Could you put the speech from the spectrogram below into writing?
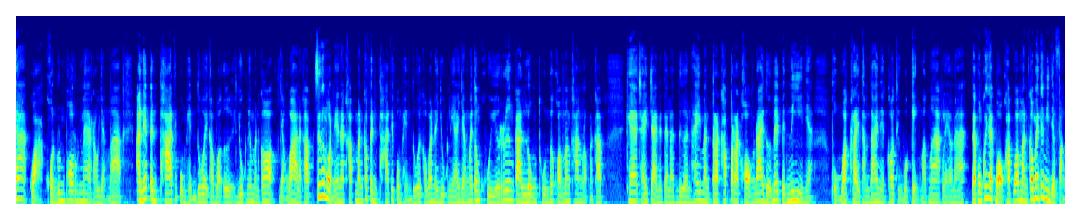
ยากกว่าคนรุ่นพ่อรุ่นแม่เราอย่างมาก อันนี้เป็น part ที่ผมเห็นด้วยครับว่าเออยุคนี้มันก็อย่างว่าแหละครับ ซึ่งทั้งหมดเนี้นะครับมันก็เป็น part ที่ผมเห็นด้วยครับว่าในยุคนี้ยังไม่ต้องคุยเรื่องการลงทุนเพื่อความมั่งคั่งหรอกนะครับ แค่ใช้จ่ายในแต่ละเดือนให้มันประคับประคองได้โดยไม่เป็นหนี้เนี่ยผมว่าใครทำได้เนี่ยก็ถือว่าเก่งมากๆแล้วนะ แต่ผมก็อยากบอกครับว่ามันก็ไม่ได้มีแต่ฝั่ง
